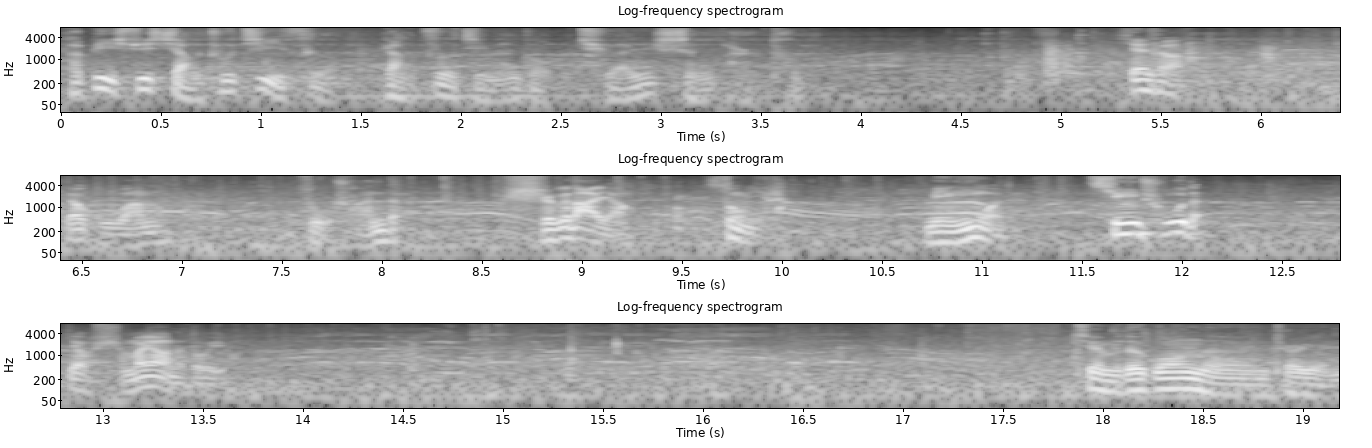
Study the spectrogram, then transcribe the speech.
他必须想出计策，让自己能够全身而退。先生，要古玩吗？祖传的，十个大洋，送你了。明末的，清初的，要什么样的都有。见不得光的，你这儿有吗？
